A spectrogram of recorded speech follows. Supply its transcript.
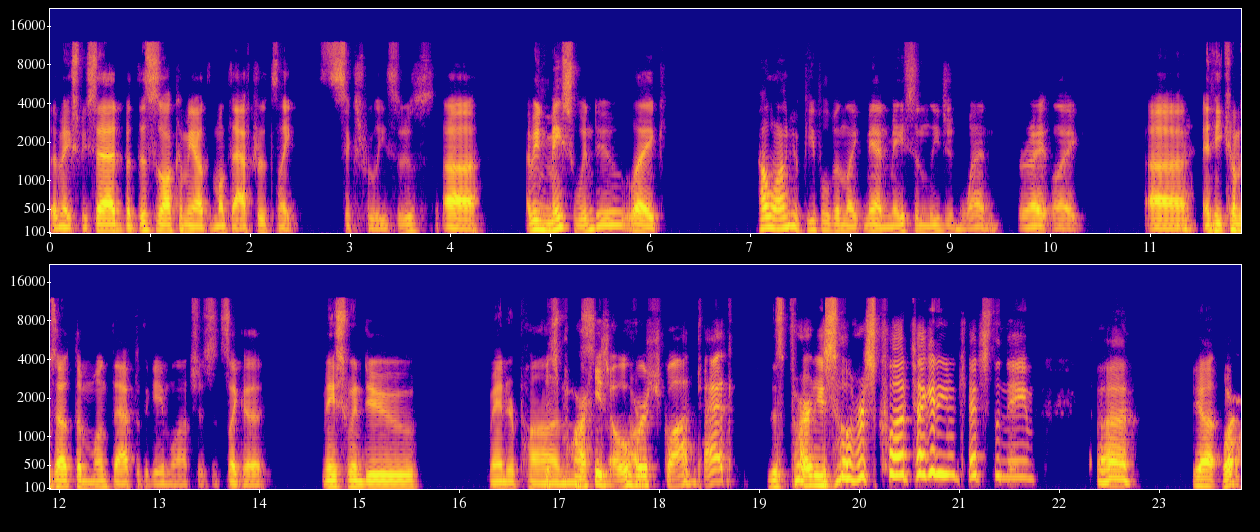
That makes me sad. But this is all coming out the month after. It's like six releases. Uh, I mean, Mace Windu. Like, how long have people been like, man, Mason Legion when? Right? Like, uh, and he comes out the month after the game launches. It's like a Mace Windu, Commander Ponds. This party's over. Squad pack. This party's over. Squad pack. I didn't even catch the name. Uh, yeah. Where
